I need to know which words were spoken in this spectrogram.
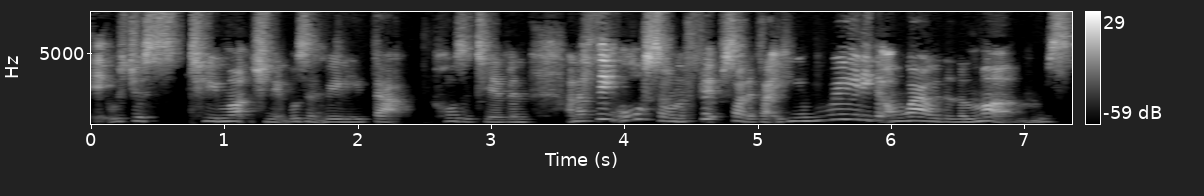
it was just too much and it wasn't really that positive. and and I think also on the flip side of that you can really get on well with other mums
